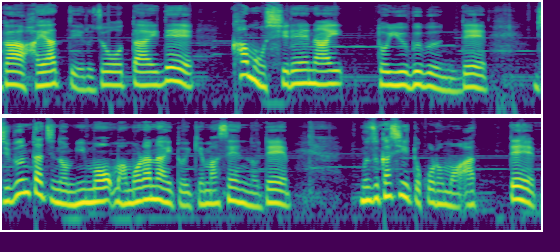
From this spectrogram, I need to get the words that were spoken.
が流行っている状態でかもしれないという部分で自分たちの身も守らないといけませんので難しいところもあって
